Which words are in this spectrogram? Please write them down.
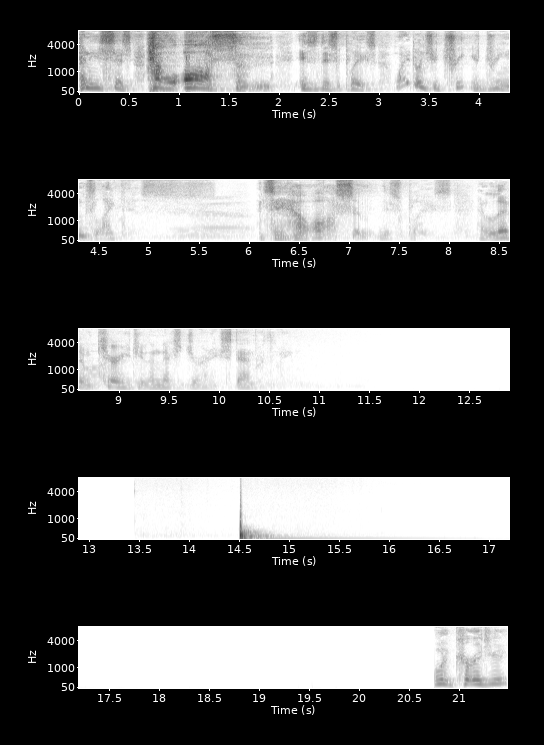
And he says, How awesome is this place? Why don't you treat your dreams like this? And say, How awesome this place. And let him carry you to the next journey. Stand with me. I want to encourage you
